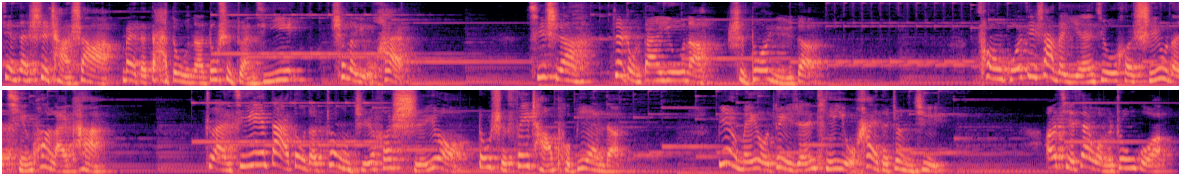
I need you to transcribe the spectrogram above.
现在市场上啊卖的大豆呢都是转基因，吃了有害。其实啊，这种担忧呢是多余的。从国际上的研究和食用的情况来看，转基因大豆的种植和食用都是非常普遍的，并没有对人体有害的证据。而且在我们中国，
